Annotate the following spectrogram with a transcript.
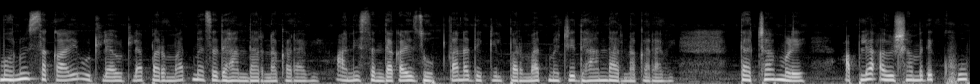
म्हणून सकाळी उठल्या उठल्या परमात्म्याचं ध्यानधारणा करावी आणि संध्याकाळी झोपताना देखील परमात्म्याची ध्यानधारणा करावी. त्याच्यामुळे आपल्या आयुष्यामध्ये खूप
